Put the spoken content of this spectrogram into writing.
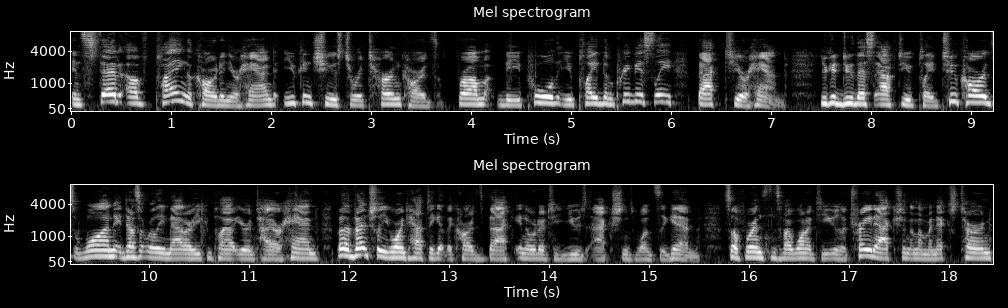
instead of playing a card in your hand, you can choose to return cards from the pool that you played them previously back to your hand. You could do this after you've played two cards, one, it doesn't really matter, you can play out your entire hand, but eventually you're going to have to get the cards back in order to use actions once again. So for instance, if I wanted to use a trade action and on my next turn,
